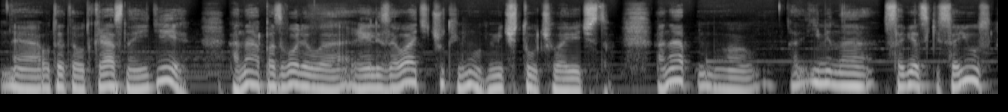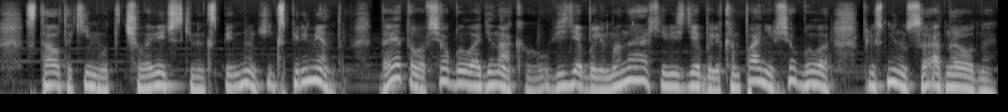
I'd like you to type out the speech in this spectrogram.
э, вот эта вот красная идея, она позволила реализовать чуть ли ну, мечту человечества. Она э, именно Советский Союз стал таким вот человеческим экспер, ну, экспериментом. До этого все было одинаково. Везде были монархии, везде были компании, все было плюс-минус однородное.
